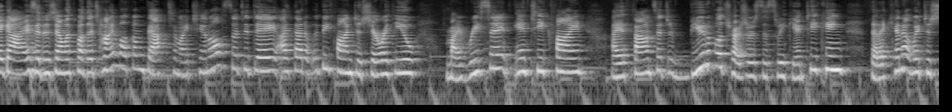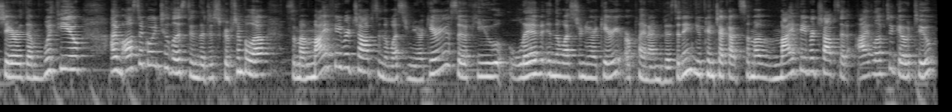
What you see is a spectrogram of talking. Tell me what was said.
Hey guys, it is Jen with Mother Thyme. Welcome back to my channel. So today I thought it would be fun to share with you my recent antique find. I have found such beautiful treasures this week antiquing that I cannot wait to share them with you. I'm also going to list in the description below some of my favorite shops in the Western New York area. So if you live in the Western New York area or plan on visiting, you can check out some of my favorite shops that I love to go to.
